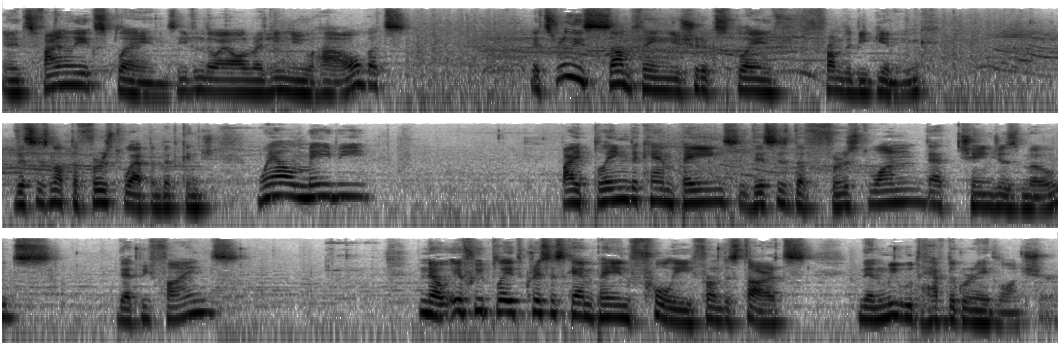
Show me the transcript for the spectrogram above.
and it's finally explained, even though I already knew how, but it's really something you should explain from the beginning. This is not the first weapon that can... Well, maybe... By playing the campaigns, this is the first one that changes modes that we find. No, if we played Chris's campaign fully from the start, then we would have the grenade launcher.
